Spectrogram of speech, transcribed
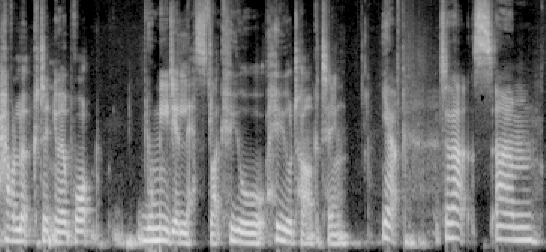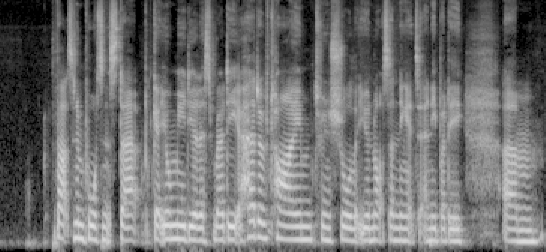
have a look, don't you, at what your media list, like who you're who you're targeting. Yeah. So that's um, that's an important step. Get your media list ready ahead of time to ensure that you're not sending it to anybody um,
